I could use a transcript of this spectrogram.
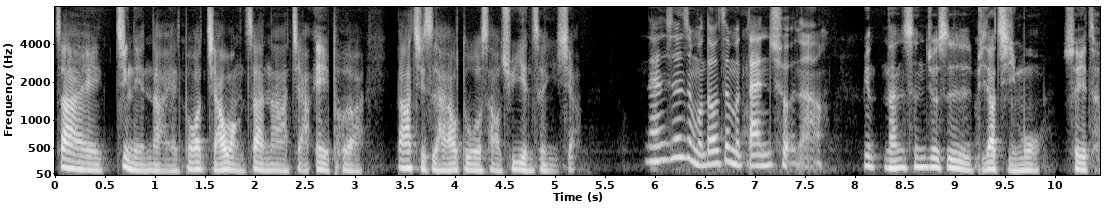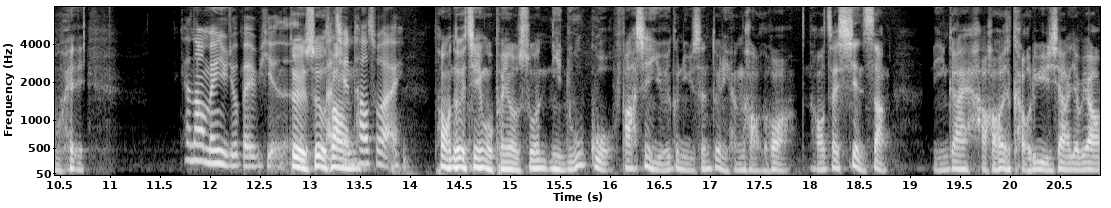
在近年来，包括假网站啊、假 App 啊，大家其实还要多少去验证一下。男生怎么都这么单纯啊？因为男生就是比较寂寞，所以才会。看到美女就被骗了，对，所以我把钱掏出来。通常都会建议我朋友说：“你如果发现有一个女生对你很好的话，然后在线上，你应该好好的考虑一下，要不要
